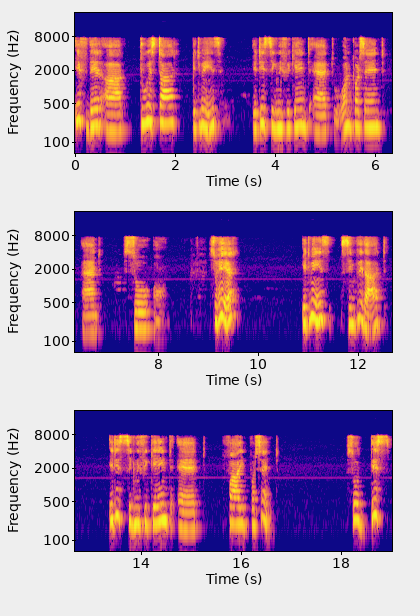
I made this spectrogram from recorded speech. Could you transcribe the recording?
If there are two star, it means it is significant at 1% and so on. So here it means simply that it is significant at 5%. So this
